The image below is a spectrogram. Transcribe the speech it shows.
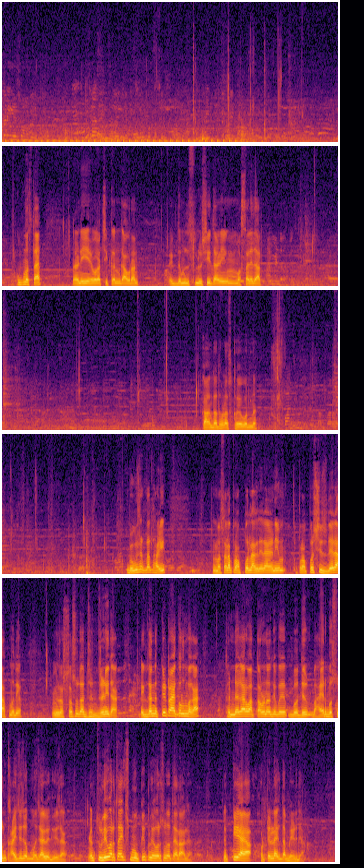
खूप मस्त आहे. आणि हे बघा चिकन गावरान. एकदम लुसलुशीत आणि मसालेदार. कांदा थोडाच खव्यावरनं बघू शकता थाळी. मसाला प्रॉपर लागलेला आहे आणि प्रॉपर शिजलेला आतमध्ये. आणि रस्सा सुद्धा झणझणीत आहे. एकदा नक्की ट्राय करून बघा. थंडगार वातावरणामध्ये बाहेर बसून खायची मजा वेगळीच आहे. आणि चुलीवरचा एक स्मोकी फ्लेवर सुद्धा त्याला आला. नक्की या हॉटेलला एकदा भेट द्या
